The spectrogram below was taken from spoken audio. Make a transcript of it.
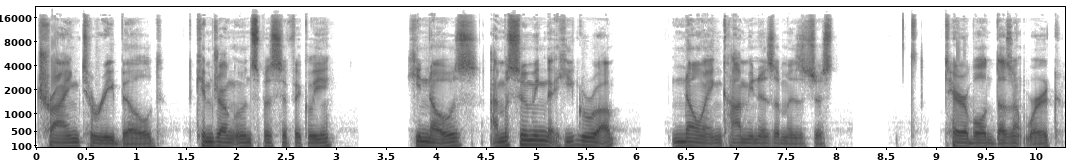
trying to rebuild. Kim Jong Un specifically, he knows. I'm assuming that he grew up knowing communism is just terrible and doesn't work.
